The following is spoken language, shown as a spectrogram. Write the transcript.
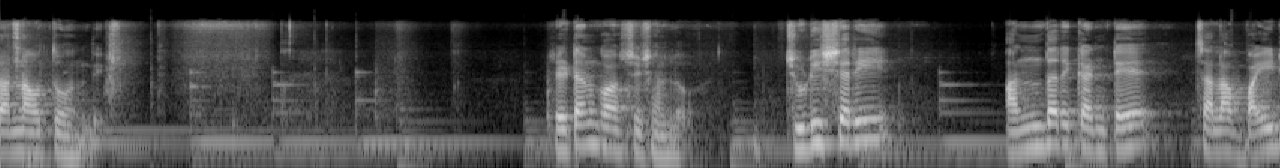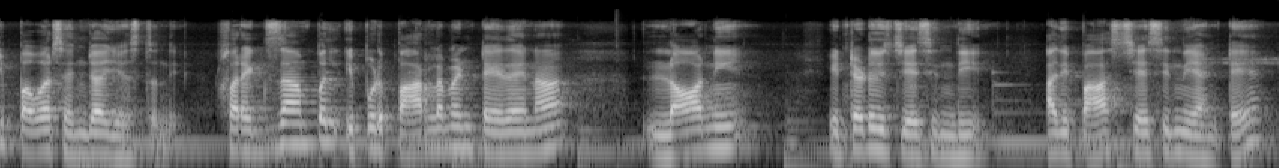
రన్ అవుతూ ఉంది. రిటర్న్ కాన్స్టిట్యూషన్లో జుడిషరీ అందరికంటే చాలా వైడ్ పవర్స్ ఎంజాయ్ చేస్తుంది. ఫర్ ఎగ్జాంపుల్ ఇప్పుడు పార్లమెంట్ ఏదైనా లాని ఇంట్రడ్యూస్ చేసింది అది పాస్ చేసింది అంటే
